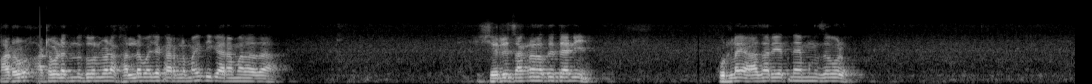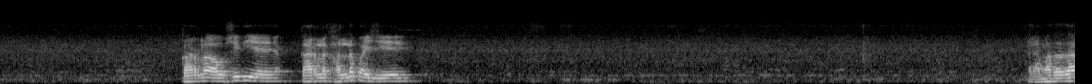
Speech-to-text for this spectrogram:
आठव आठवड्यातनं दोन वेळा खाल्लं पाहिजे कारलं माहिती का रामादादा शरीर चांगलं राहतं त्याने. कुठलाही आजार येत नाही मग जवळ. कारलं औषधी आहे. कारलं खाल्लं पाहिजे. रामादादा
